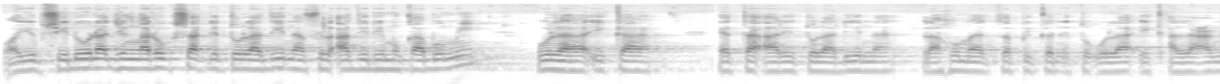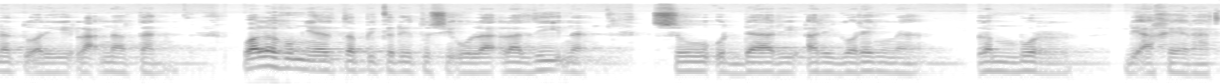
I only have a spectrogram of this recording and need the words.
Wayub siduna jeung ngaruksak itu ladina fil adi di muka bumi ulaika eta ari tuladina lahuma tepikeun itu ulaik al'anatu ari laknatan walahum nya tepikeun itu si ula lazina suud dari ari gorengna lembur di akhirat.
